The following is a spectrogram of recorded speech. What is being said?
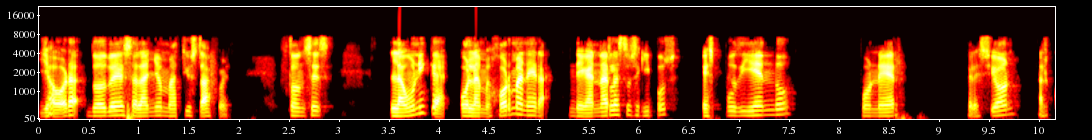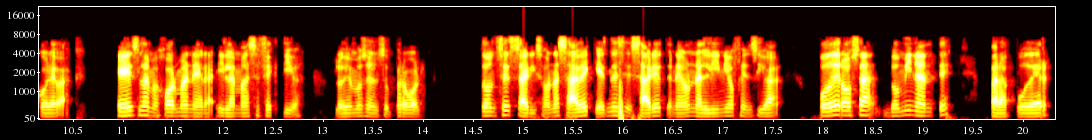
y ahora dos veces al año a Matthew Stafford. Entonces, la única o la mejor manera de ganarle a estos equipos es pudiendo poner presión al coreback. Es la mejor manera y la más efectiva. Lo vimos en el Super Bowl. Entonces, Arizona sabe que es necesario tener una línea ofensiva poderosa, dominante, para poder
